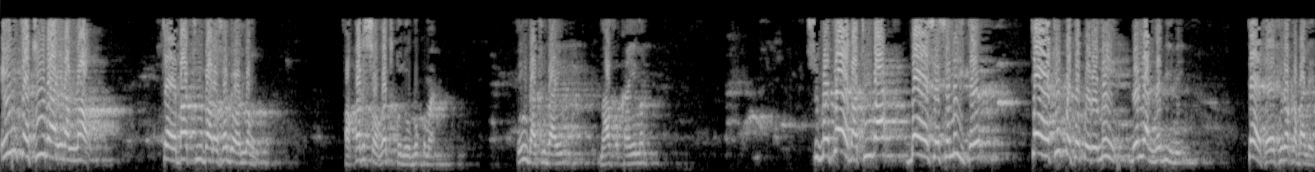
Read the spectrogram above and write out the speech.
in tatuba ila Allah tẹ́ bá túbà lọ sọ́dọ̀ Ọlọ́run faqad saghat qulubukuma nígbà túbà yí ma fọ́kàn yí ma ṣùgbọ́n tẹ́ bá túbà bẹ́ẹ̀ ṣe ṣe ní ìtẹ́ tẹ́ tún pẹ̀tẹ̀pẹ̀rọ mi lórí ànẹ́bì mi tẹ́ fẹ́ fi rọ́kàbalẹ̀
